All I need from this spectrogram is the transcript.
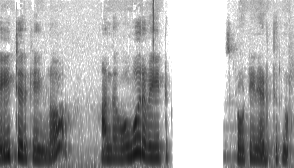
வெயிட் இருக்கீங்களோ அந்த ஒவ்வொரு வெயிட்டுக்கும் ப்ரோட்டீன் எடுத்துக்கணும்.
